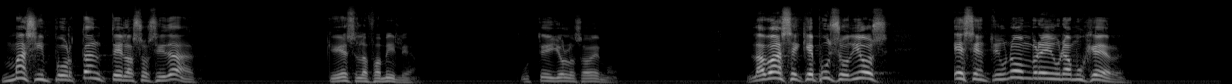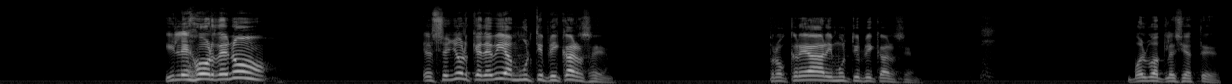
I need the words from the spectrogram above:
más importante de la sociedad, que es la familia. Usted y yo lo sabemos. La base que puso Dios es entre un hombre y una mujer. Y les ordenó el Señor que debía multiplicarse. procrear y multiplicarse. Vuelvo a Eclesiastés,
